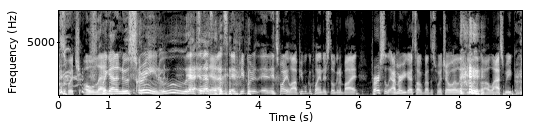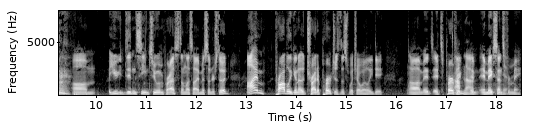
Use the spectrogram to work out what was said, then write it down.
the Switch OLED. we got a new screen. Ooh, Yeah, that's and it. that's, that's and people. it- It's funny. A lot of people complain they're still going to buy it. Personally, I remember you guys talked about the Switch OLED uh, last week. Um, you didn't seem too impressed, unless I misunderstood. I'm probably going to try to purchase the Switch OLED. Um, it's it's perfect. I'm not. It, it makes sense Yeah. for me.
